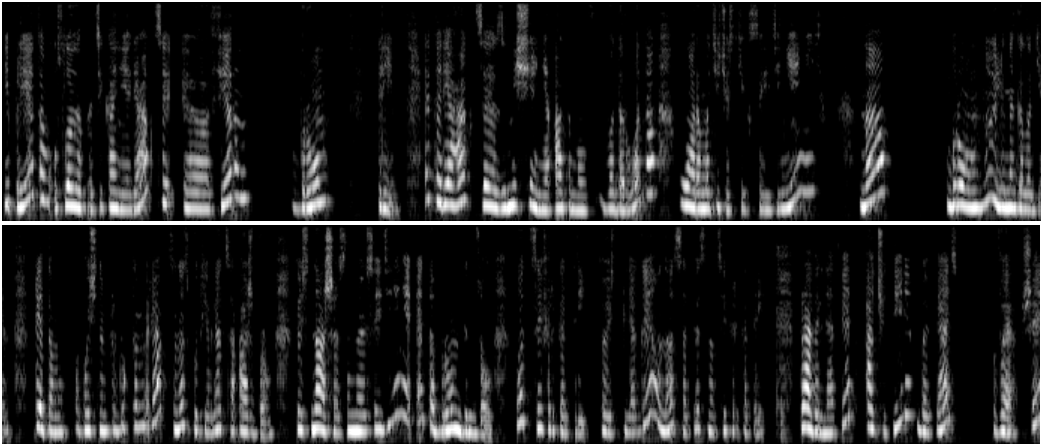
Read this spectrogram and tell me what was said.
И при этом условия протекания реакции э, феррум, бром, 3. Это реакция замещения атомов водорода у ароматических соединений на бром, ну или на галоген. При этом побочным продуктом реакции у нас будет являться H-бром. То есть наше основное соединение это бром-бензол под циферкой 3. То есть для Г у нас, соответственно, циферка 3. Правильный ответ А4, Б5, В6,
